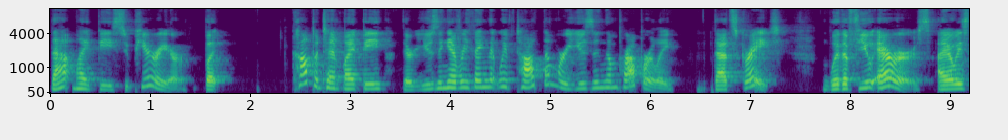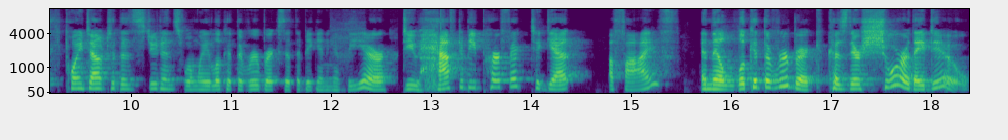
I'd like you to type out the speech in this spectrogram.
That might be superior. But competent might be they're using everything that we've taught them, we're using them properly. That's great with a few errors. I always point out to the students when we look at the rubrics at the beginning of the year do you have to be perfect to get a five? And they'll look at the rubric because they're sure they do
